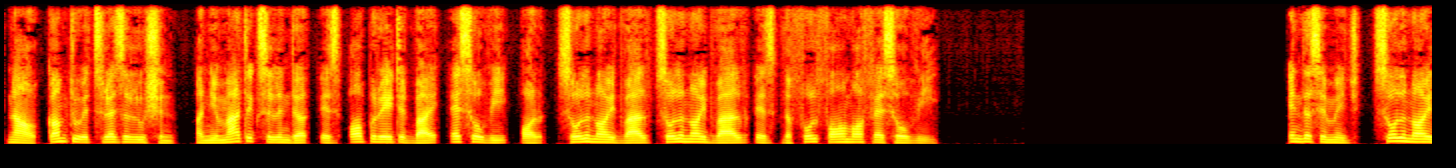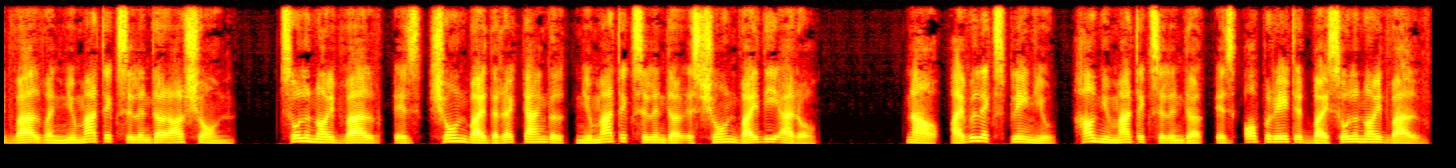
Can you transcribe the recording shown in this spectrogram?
Now come to its resolution. A pneumatic cylinder is operated by SOV or solenoid valve. Solenoid valve is the full form of SOV. In this image, solenoid valve and pneumatic cylinder are shown. Solenoid valve is shown by the rectangle, pneumatic cylinder is shown by the arrow. Now, I will explain you how pneumatic cylinder is operated by solenoid valve.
